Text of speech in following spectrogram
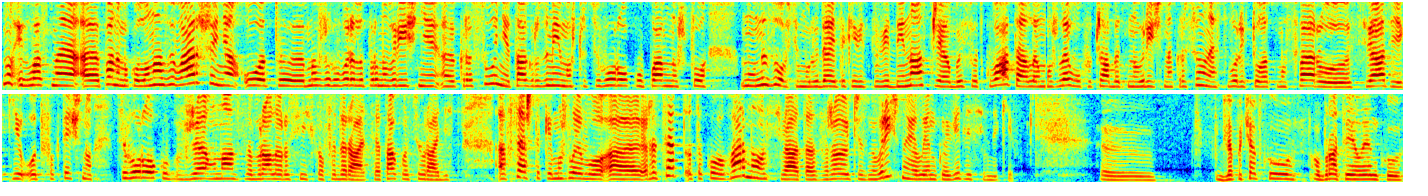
Ну і власне, е, пане Миколо, на завершення. От е, ми вже говорили про новорічні е, красуні. Так розуміємо, що цього року певно, що ну не зовсім у людей такий відповідний настрій, аби святкувати, але можливо, хоча б новорічна красуня створить ту атмосферу свят, які от фактично цього року вже у нас забрала Російська Федерація. Так, оцю радість. А все ж таки, можливо, рецепт такого гарного свята, зважаючи з новорічною ялинкою від лісівників. Для початку обрати ялинку,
